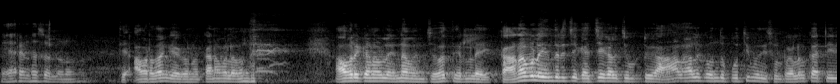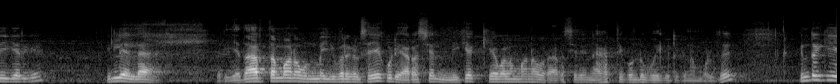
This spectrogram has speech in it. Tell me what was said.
வேற என்ன சொல்லணும்? அவரை தான் கேட்கணும். கனவுல வந்து அவர் கனவுல என்ன வந்துச்சோ தெரியல. கனவுல எந்திரிச்சு கட்சியை கழிச்சு விட்டு ஆள் ஆளுக்கு வந்து புத்திமதி சொல்ற அளவுக்கு டிவிக்கு இருக்கு? இல்லை இல்லை. யதார்த்தமான உண்மை இவர்கள் செய்யக்கூடிய அரசியல் மிக கேவலமான ஒரு அரசியலை நகர்த்தி கொண்டு போய்கிட்டு இருக்கணும் பொழுது இன்றைக்கு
